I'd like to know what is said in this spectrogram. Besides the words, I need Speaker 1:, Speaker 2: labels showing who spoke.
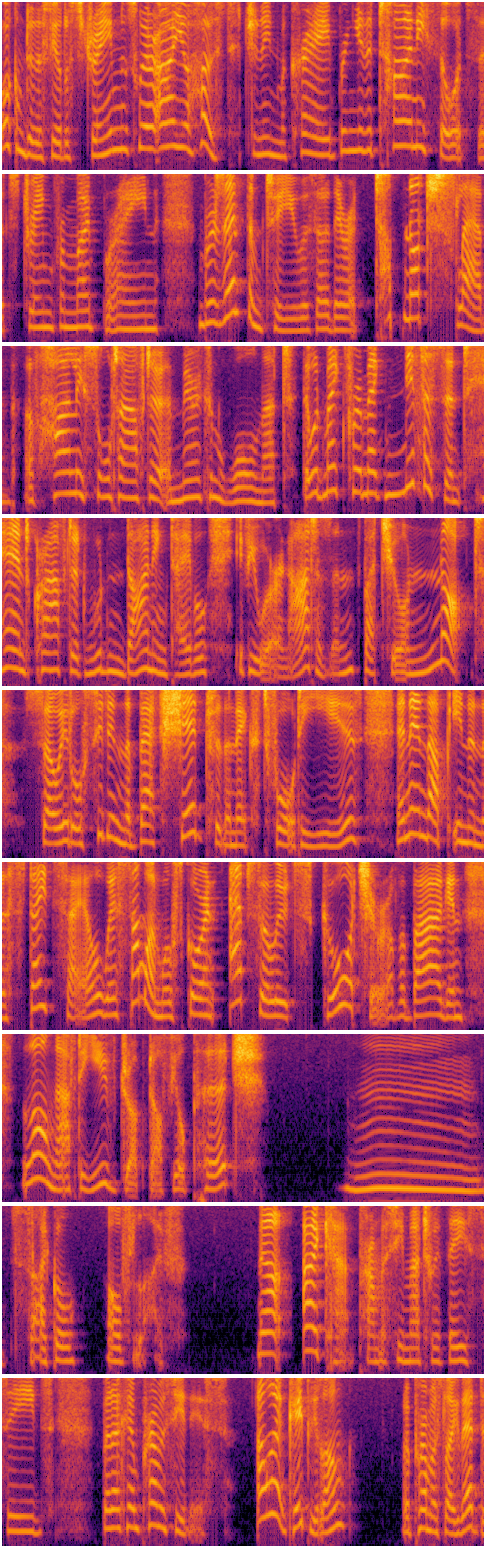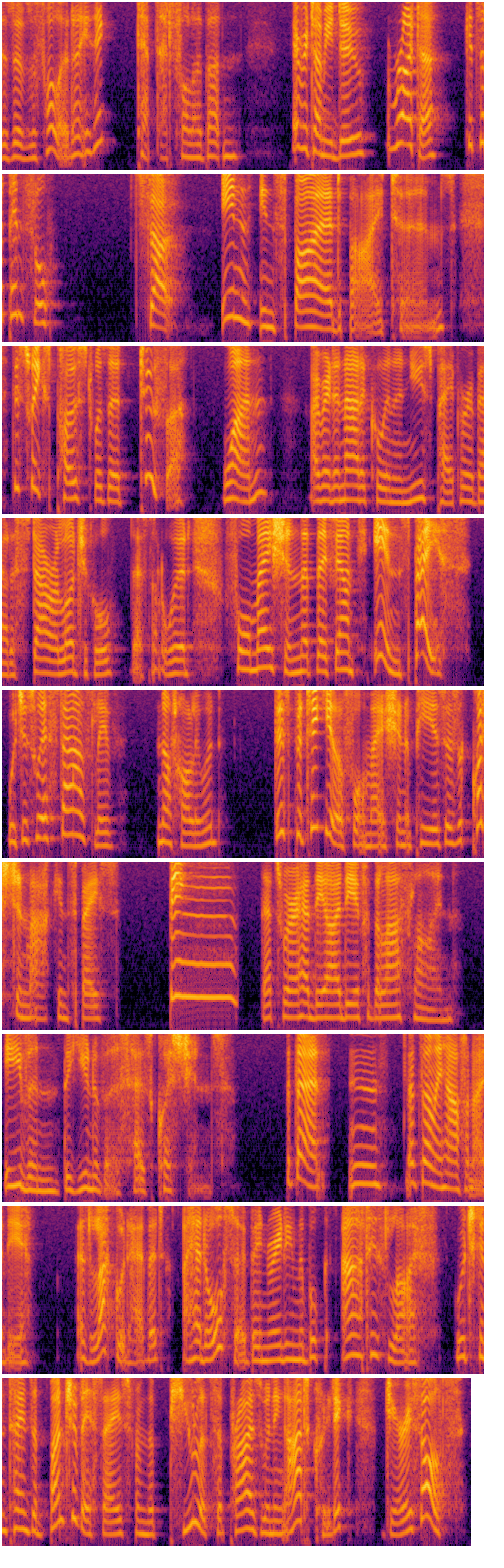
Speaker 1: Welcome to the Field of Streams, where I, your host, Janeen McCrae, bring you the tiny thoughts that stream from my brain and present them to you as though they're a top notch slab of highly sought after American walnut that would make for a magnificent handcrafted wooden dining table if you were an artisan, but you're not. So it'll sit in the back shed for the next 40 years and end up in an estate sale where someone will score an absolute scorcher of a bargain long after you've dropped off your perch. Mmm, cycle of life. Now, I can't promise you much with these seeds, but I can promise you this. I won't keep you long. A promise like that deserves a follow, don't you think? Tap that follow button. Every time you do, a writer gets a pencil. So, in inspired by terms, this week's post was a twofer. One, I read an article in a newspaper about a starological, that's not a word, formation that they found in space, which is where stars live, not Hollywood. This particular formation appears as a question mark in space. Bing! That's where I had the idea for the last line. Even the universe has questions. But that, mm, that's only half an idea. As luck would have it, I had also been reading the book Art is Life, which contains a bunch of essays from the Pulitzer Prize winning art critic Jerry Saltz.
